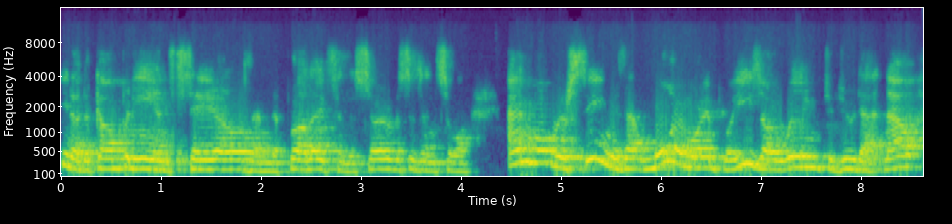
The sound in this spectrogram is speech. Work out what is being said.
you know the company and sales and the products and the services and so on And what we're seeing is that more and more employees are willing to do that. Now,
